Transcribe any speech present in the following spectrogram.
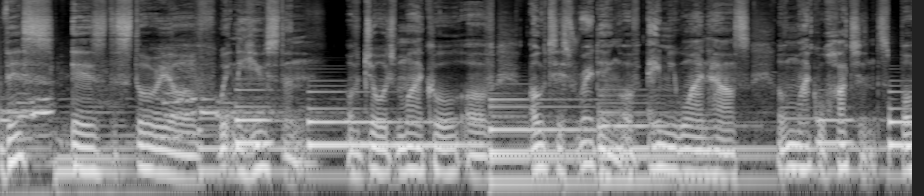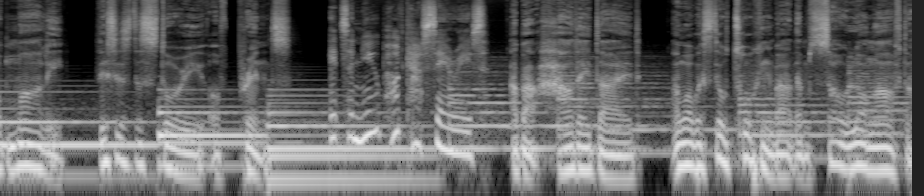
This is the story of Whitney Houston, of George Michael, of Otis Redding, of Amy Winehouse, of Michael Hutchence, Bob Marley. This is the story of Prince, It's a new podcast series. about how they died, and why we're still talking about them so long after.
